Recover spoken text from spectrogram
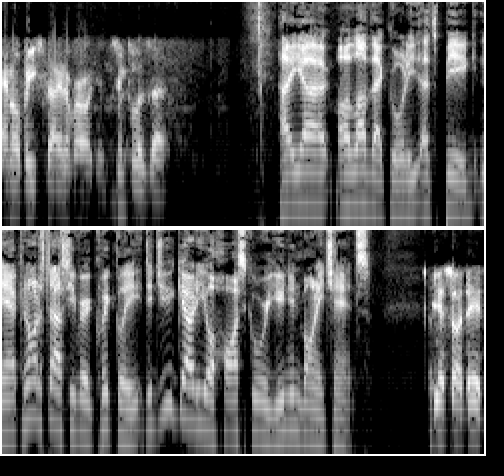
and it'll be state of origin. Simple as that. Hey, uh, I love that, Gordie. That's big. Now, can I just ask you very quickly, did you go to your high school reunion by any chance? Yes, I did.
